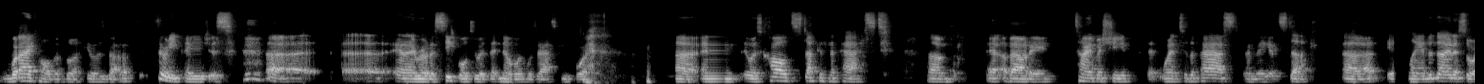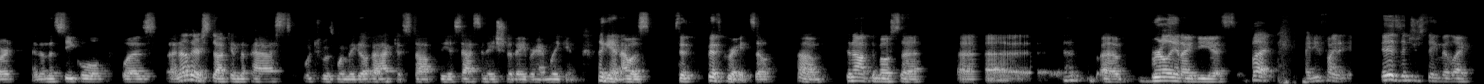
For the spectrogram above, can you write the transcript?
what I call the book. It was about 30 pages, uh, uh, and I wrote a sequel to it that no one was asking for, uh, and it was called "Stuck in the Past," um, about a time machine that went to the past and they get stuck. Uh, it land a dinosaur, and then the sequel was another stuck in the past, which was when they go back to stop the assassination of Abraham Lincoln. Again, I was fifth, fifth grade, so um, not the most uh, uh, uh, brilliant ideas, but I do find it, it is interesting that like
